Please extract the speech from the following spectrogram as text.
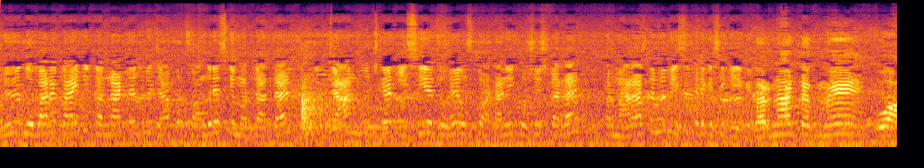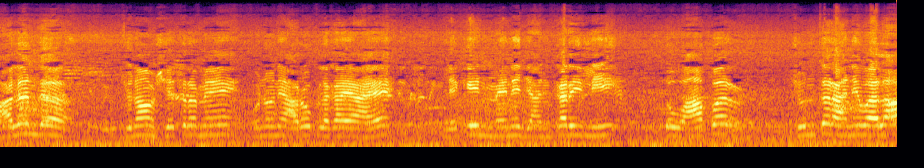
उन्होंने दोबारा कहा है कि कर्नाटक में जहाँ पर कांग्रेस के मतदाता है, जानबूझकर ईसीए जो है उसको हटाने की कोशिश कर रहा है और महाराष्ट्र में भी इसी तरीके से किए गए कर्नाटक में वो आलंद चुनाव क्षेत्र में उन्होंने आरोप लगाया है, लेकिन मैंने जानकारी ली तो वहाँ पर चुनकर आने वाला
